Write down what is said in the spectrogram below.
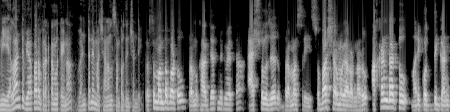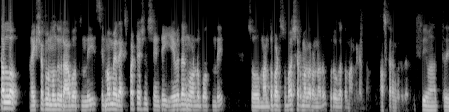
మీ ఎలాంటి వ్యాపార ప్రకటనలకైనా వెంటనే మా ఛానల్ సంప్రదించండి. ప్రస్తుతం మనతో పాటు ప్రముఖ ఆధ్యాత్మికవేత్త ఆస్ట్రాలజర్ బ్రహ్మశ్రీ సుభాష్ శర్మ గారు ఉన్నారు. అఖండ టూ మరికొద్ది గంటల్లో ప్రేక్షకుల ముందుకు రాబోతుంది. సినిమా మీద ఎక్స్పెక్టేషన్స్ ఏంటి? ఏ విధంగా ఉండబోతుంది? సో మనతో పాటు సుభాష్ శర్మ గారు ఉన్నారు. గురువు గారితో మాట్లాడేద్దాం. నమస్కారం గురుగారు. శ్రీమాత్రే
